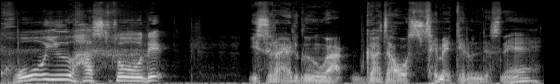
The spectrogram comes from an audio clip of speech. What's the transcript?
こういう発想でイスラエル軍はガザを攻めてるんですね。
